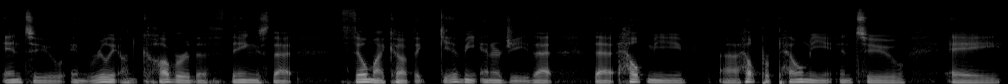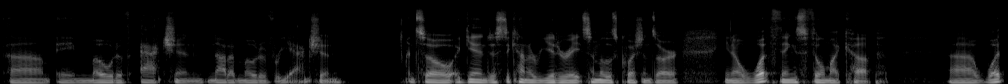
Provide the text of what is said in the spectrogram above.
into and really uncover the things that fill my cup, that give me energy, that that help me uh, help propel me into a um, a mode of action, not a mode of reaction. And so again, just to kind of reiterate, some of those questions are, you know, what things fill my cup? Uh, what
